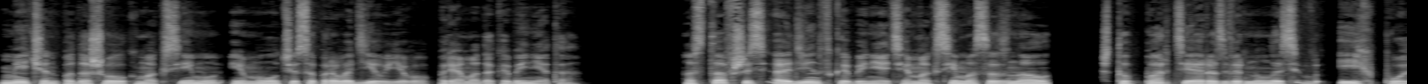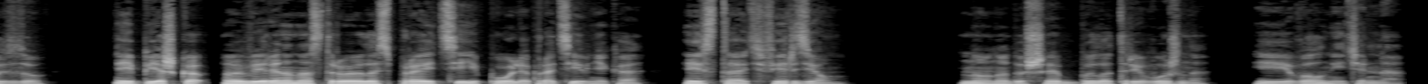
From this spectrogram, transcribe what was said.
Мечин подошел к Максиму и молча сопроводил его прямо до кабинета. Оставшись один в кабинете, Максим осознал, что партия развернулась в их пользу, и пешка уверенно настроилась пройти поле противника и стать ферзем. Но на душе было тревожно и волнительно.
